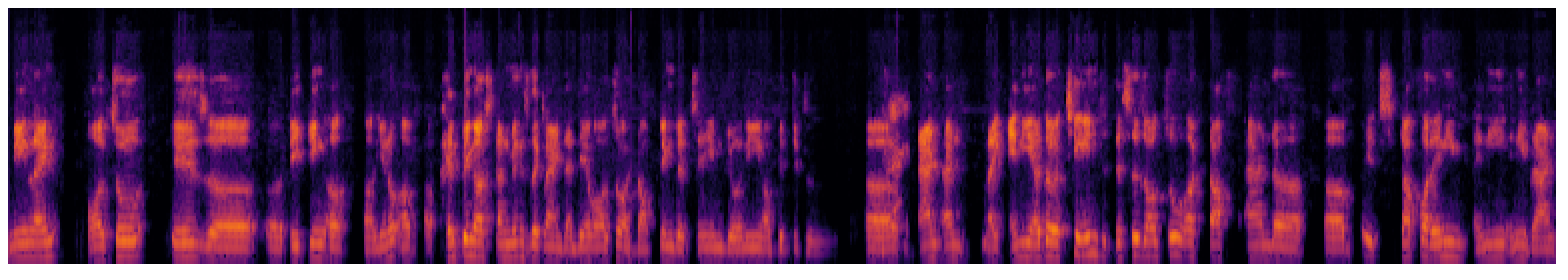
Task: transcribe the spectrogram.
mainline also is uh, uh, taking a, uh, you know uh, uh, helping us convince the client and they are also adopting that same journey of digital uh, Right. and and like any other change, this is also a tough and uh, uh, it's tough for any any any brand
